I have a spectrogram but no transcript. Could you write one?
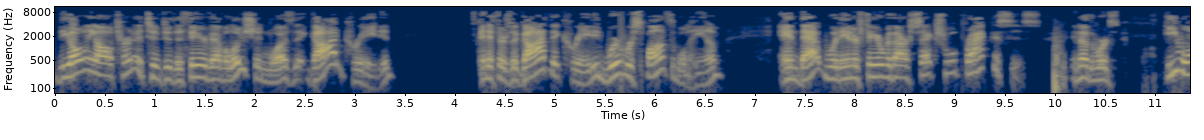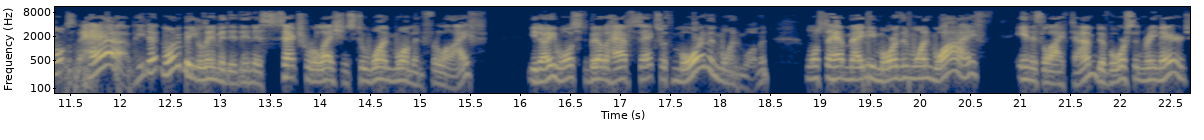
the only alternative to the theory of evolution was that God created. And if there's a God that created, we're responsible to him. And that would interfere with our sexual practices. In other words, he wants to have, he doesn't want to be limited in his sexual relations to one woman for life. You know, he wants to be able to have sex with more than one woman, wants to have maybe more than one wife in his lifetime, divorce and remarriage.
